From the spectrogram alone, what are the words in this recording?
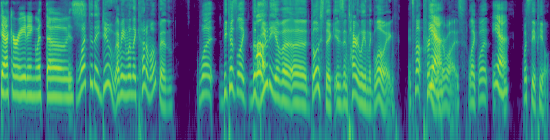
decorating with those. what do they do i mean when they cut them open what because like the Well- beauty of a, a glow stick is entirely in the glowing it's not pretty Yeah. otherwise like what Yeah. what's the appeal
